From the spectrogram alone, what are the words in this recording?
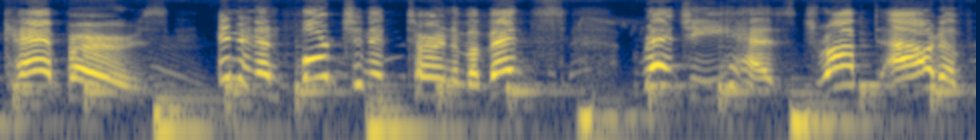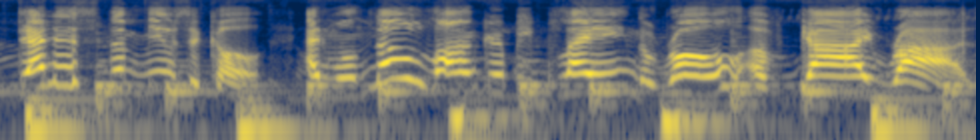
campers! In an unfortunate turn of events, Reggie has dropped out of Dennis the Musical and will no longer be playing the role of Guy Raz.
